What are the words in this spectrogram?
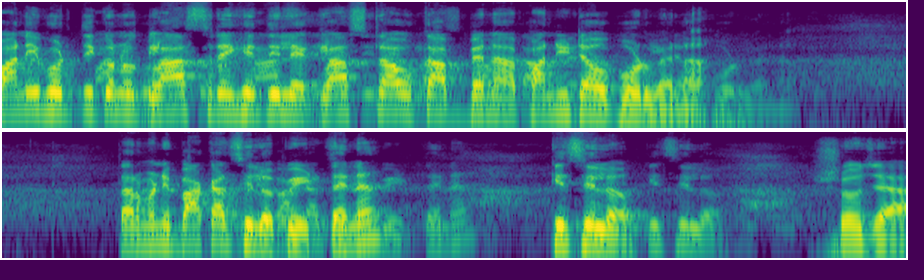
পানি ভর্তি কোনো গ্লাস রেখে দিলে গ্লাসটাও কাঁপবে না পানিটাও পড়বে না। তার মানে বাঁকা ছিল পিঠ তাই না? কি ছিল? সোজা।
